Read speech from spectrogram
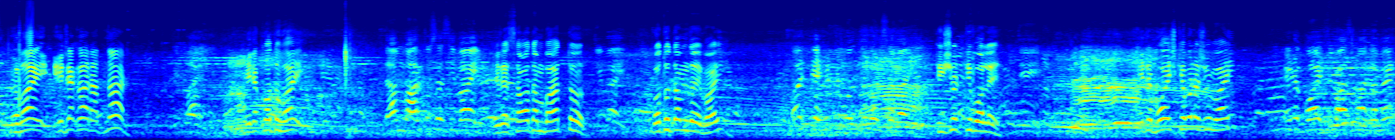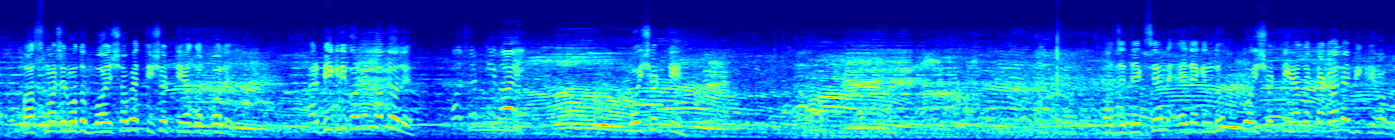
তো ভাই এটা কার আপনার? এটা কত ভাই? দাম বাহাত্তর চাষি ভাই। এটা দাম বাহাত্তর? কত দাম দেয় ভাই? তেষট্টি বলে? এটা বয়স কেমন আসবে ভাই? এটা পাঁচ মাসের মতো বয়স হবে তেষট্টি হাজার বলে। আর বিক্রি করবেন কত হলে? পঁয়ষট্টি যে দেখছেন এটা কিন্তু পঁয়ষট্টি হাজার টাকা হলে বিক্রি হবে।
